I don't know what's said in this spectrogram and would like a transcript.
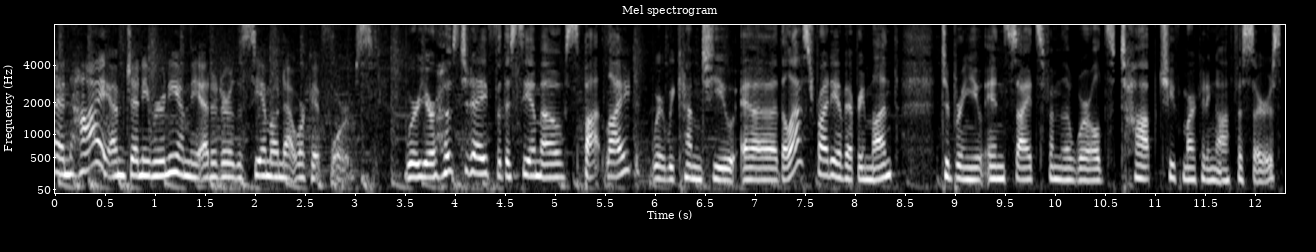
And hi, I'm Jenny Rooney. I'm the editor of the CMO Network at Forbes. We're your host today for the CMO Spotlight, where we come to you uh, the last Friday of every month to bring you insights from the world's top chief marketing officers.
